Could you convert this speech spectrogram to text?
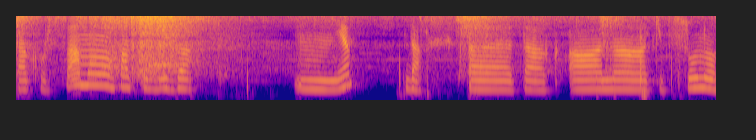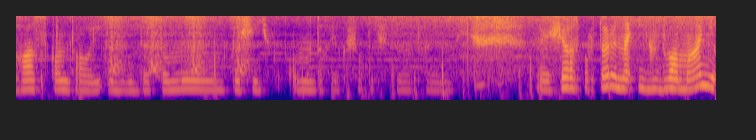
також само газ буде. М, Є? Да. Е, так, а на Кіцуну газ контроль і буде. Тому пишіть коментах, якщо хочете затриматись. Е, ще раз повторю, на X2 Money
